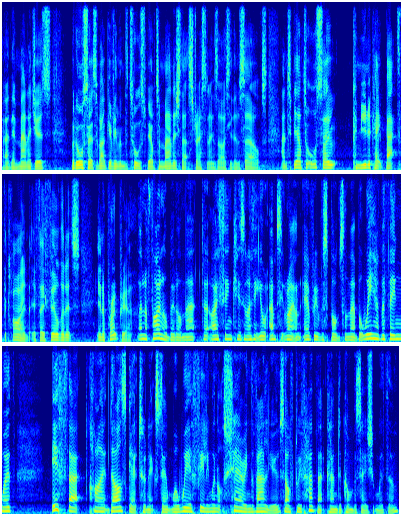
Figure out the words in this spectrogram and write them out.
uh, their managers but also it's about giving them the tools to be able to manage that stress and anxiety themselves and to be able to also communicate back to the client if they feel that it's inappropriate. And a final bit on that that I think is, and I think you're absolutely right on every response on that, but we have a thing with if that client does get to an extent where we're feeling we're not sharing the values after we've had that candid conversation with them,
